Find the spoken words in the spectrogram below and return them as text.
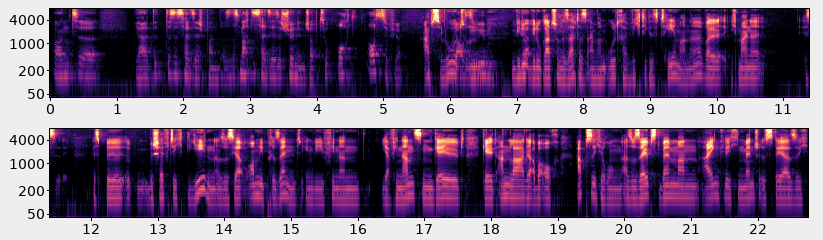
Und äh, ja, das ist halt sehr spannend. Also das macht es halt sehr, sehr schön, den Job zu, auch auszuführen. Absolut. Und wie du, wie du gerade schon gesagt hast, ist einfach ein ultra wichtiges Thema, ne? Weil ich meine, es, es be beschäftigt jeden. Also es ist ja omnipräsent, irgendwie Finan ja, Finanzen, Geld, Geldanlage, aber auch Absicherung. Also selbst wenn man eigentlich ein Mensch ist, der sich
